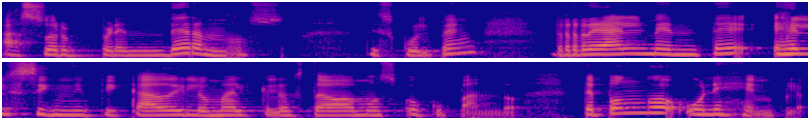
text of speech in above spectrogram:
a sorprendernos disculpen, realmente el significado y lo mal que lo estábamos ocupando. Te pongo un ejemplo.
